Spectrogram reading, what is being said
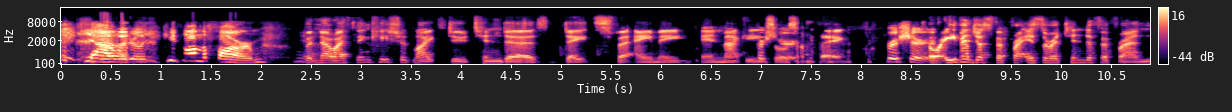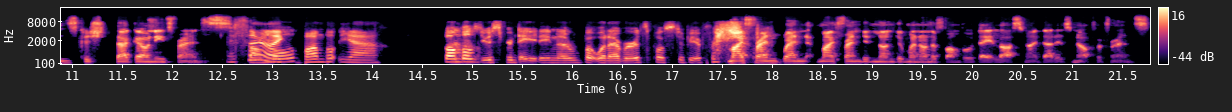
yeah, Yeah. literally, he's on the farm. But no, I think he should like do Tinder dates for Amy in Maggie's sure. or something. For sure. or even just for friends. Is there a Tinder for friends? Because that girl needs friends. Is there Bumble? like Bumble? Yeah. Bumble's used for dating, but whatever. It's supposed to be a friendship. My friend, when my friend in London went on a Bumble date last night, that is not for friends.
